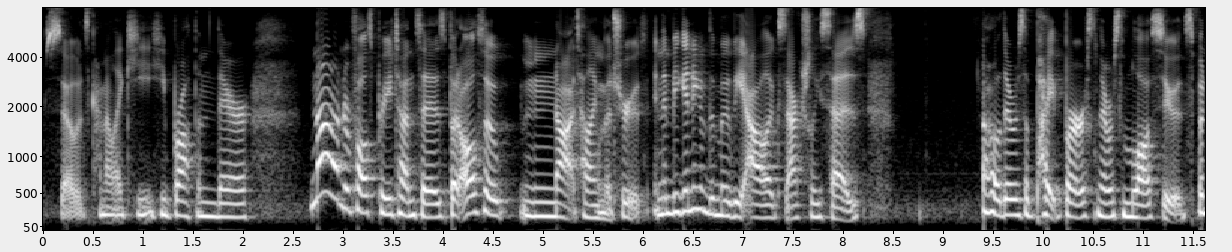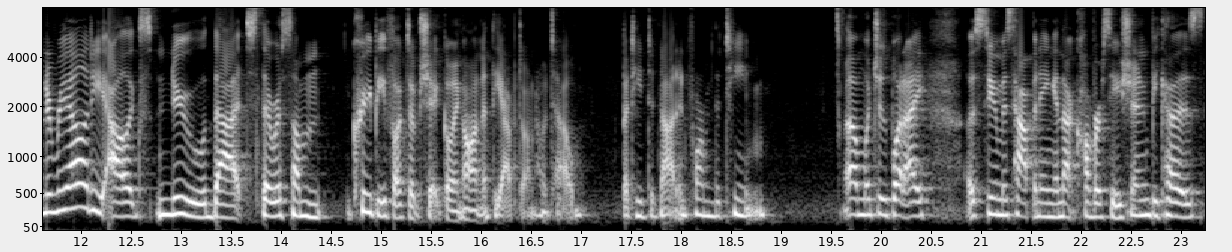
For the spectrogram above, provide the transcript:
so it's kind of like he he brought them there not under false pretenses, but also not telling the truth. In the beginning of the movie, Alex actually says, Oh, there was a pipe burst and there were some lawsuits. But in reality, Alex knew that there was some creepy, fucked up shit going on at the Abaddon Hotel, but he did not inform the team. Um, which is what I assume is happening in that conversation because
